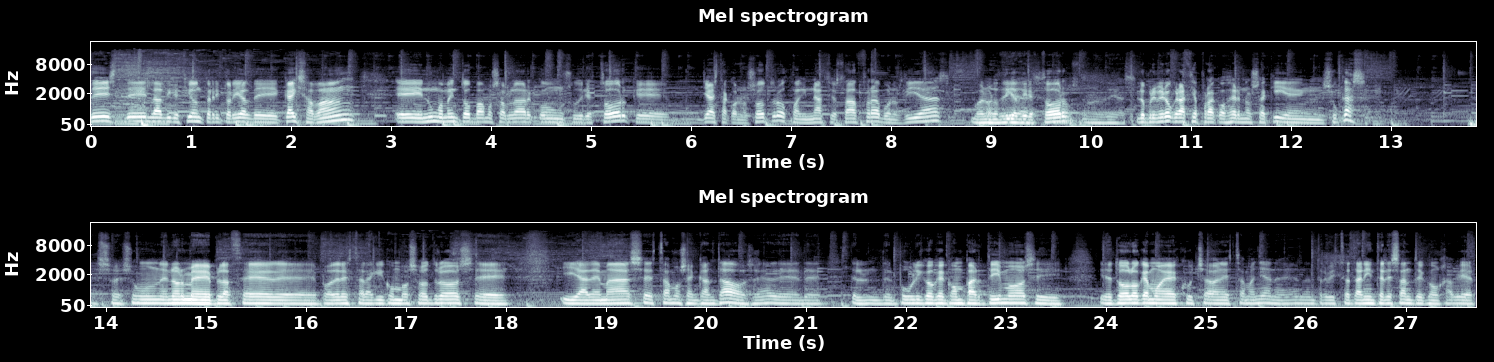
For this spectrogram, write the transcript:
desde la dirección territorial de CaixaBank. Eh, en un momento vamos a hablar con su director, que ya está con nosotros, Juan Ignacio Zafra. Buenos días. Buenos, días, director. Buenos días. Lo primero, gracias por acogernos aquí en su casa. Eso es un enorme placer eh, poder estar aquí con vosotros eh, y además estamos encantados eh, de- de- del, del público que compartimos y, y de todo lo que hemos escuchado en esta mañana, ¿eh? una entrevista tan interesante con Javier.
